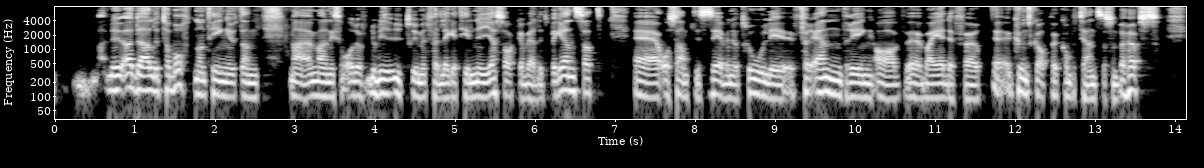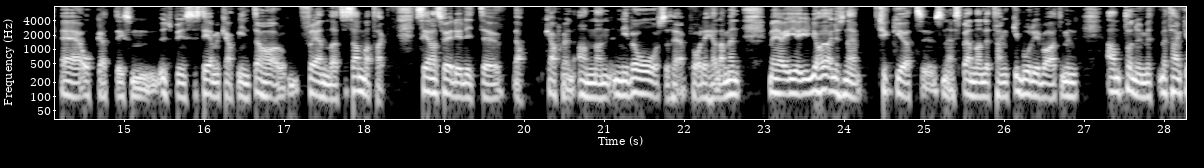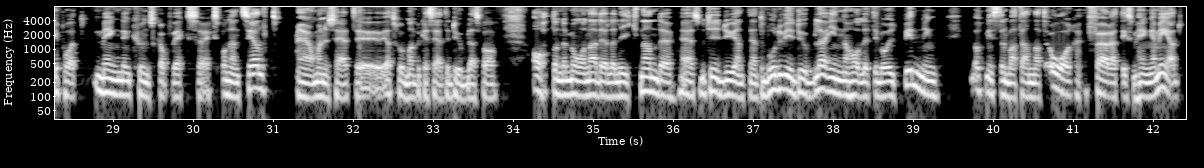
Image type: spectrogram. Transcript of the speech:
du, du aldrig tar bort någonting utan man, man liksom, och då, då, blir utrymmet för att lägga till nya saker väldigt begränsat. Eh, och samtidigt ser vi en otrolig förändring av eh, vad är det för eh, kunskaper och kompetenser som behövs. Eh, och att liksom, utbildningssystemet kanske inte har förändrats i samma takt. Sedan så är det lite, ja, kanske en annan nivå så att säga, på det hela. Men, men jag, jag, jag har en sån här, tycker ju att sån här spännande tanke borde ju vara att men, anta nu med, med tanke på att mängden kunskap växer exponentiellt eh, om man nu säger att, eh, jag tror man brukar säga att det dubblas var 18 månad eller liknande, eh, så betyder det ju egentligen att då borde vi dubbla innehållet i vår utbildning åtminstone vartannat år för att liksom hänga med.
